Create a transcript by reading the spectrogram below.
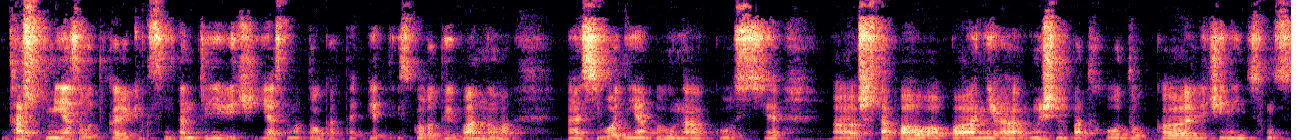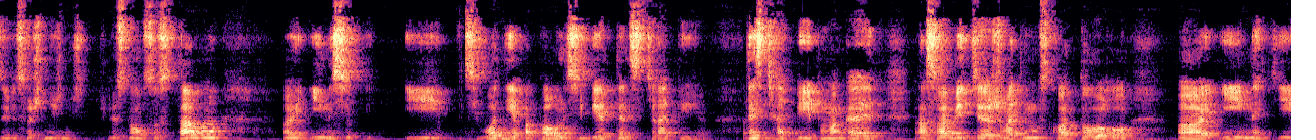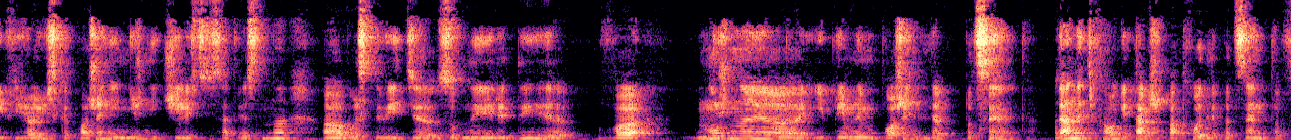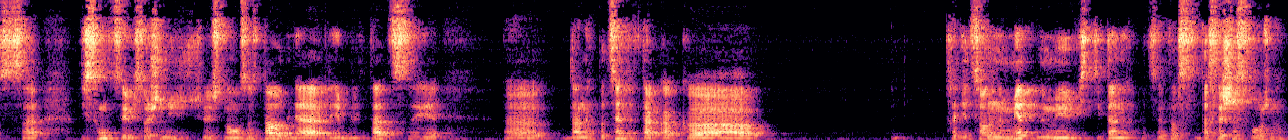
Здравствуйте, меня зовут Корюкин Константин Андреевич, я стоматолог-ортопед из города Иваново. А, сегодня я был на курсе а, Шестопалова по нейромышленному подходу к лечению дисфункции височно-нижнего челюстного сустава. А, и, на, и сегодня я попал на себе тенсотерапию. Тенсотерапия помогает расслабить жевательную мускулатуру, и найти физиологическое положение нижней челюсти, соответственно, а, выставить зубные ряды в нужное и приемлемое положение для пациента. Данная технология также подходит для пациентов с дисфункцией височно-челюстного сустава для реабилитации э, данных пациентов, так как э, традиционными методами вести данных пациентов достаточно сложно.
